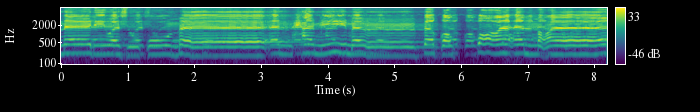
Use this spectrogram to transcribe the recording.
النار وسقوا ماء حميما فقطع أمعاءهم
